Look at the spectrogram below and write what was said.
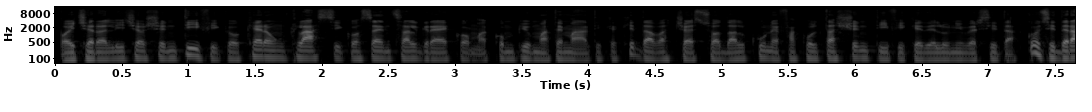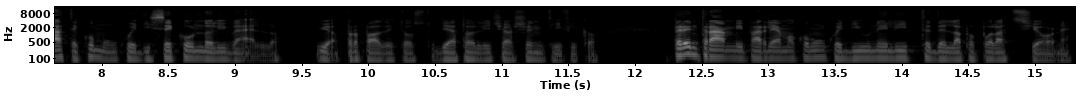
Poi c'era il liceo scientifico, che era un classico senza il greco, ma con più matematica, che dava accesso ad alcune facoltà scientifiche dell'università, considerate comunque di secondo livello. Io a proposito ho studiato al liceo scientifico. Per entrambi parliamo comunque di un'elite della popolazione.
